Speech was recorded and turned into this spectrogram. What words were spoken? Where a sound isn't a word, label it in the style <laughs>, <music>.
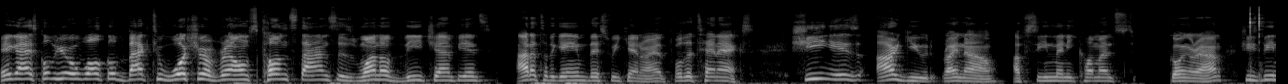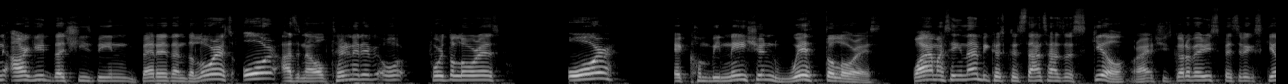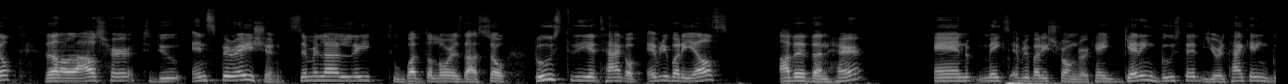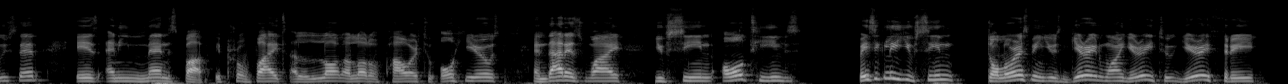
Hey guys, Colby here. Welcome back to Watcher of Realms. Constance is one of the champions added to the game this weekend, right? For the 10x. She is argued right now. I've seen many comments going around. She's been argued that she's been better than Dolores or as an alternative or for Dolores or a combination with Dolores. Why am I saying that? Because Constance has a skill, right? She's got a very specific skill that allows her to do inspiration, similarly to what Dolores does. So boost the attack of everybody else other than her and makes everybody stronger, okay? Getting boosted, your attack getting boosted is an immense buff. It provides a lot, a lot of power to all heroes. And that is why you've seen all teams, basically you've seen Dolores being used in Gear Raid 1, Gear Raid 2, Gear Raid 3, Clown,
